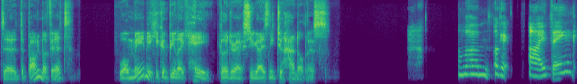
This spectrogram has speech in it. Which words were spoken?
the the bottom of it well maybe he could be like hey Glitterex you guys need to handle this Um, okay. I think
